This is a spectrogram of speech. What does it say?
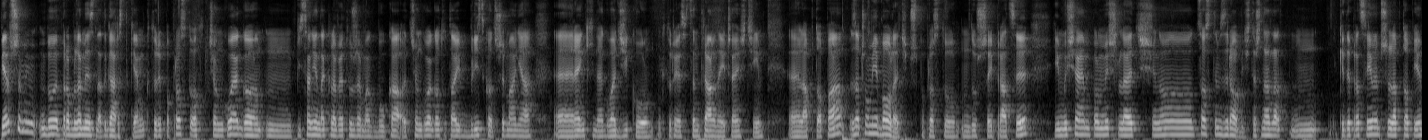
Pierwszym były problemy z nadgarstkiem, który po prostu od ciągłego mm, pisania na klawiaturze MacBooka, od ciągłego tutaj blisko trzymania e, ręki na gładziku, który jest w centralnej części e, laptopa, zaczął mnie boleć przy po prostu dłuższej pracy i musiałem pomyśleć, no co z tym zrobić. Też nadal, mm, kiedy pracujemy przy laptopie,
